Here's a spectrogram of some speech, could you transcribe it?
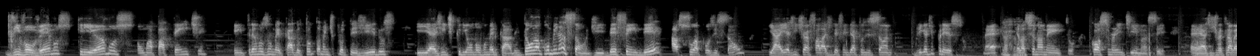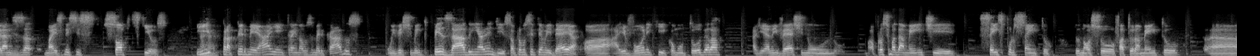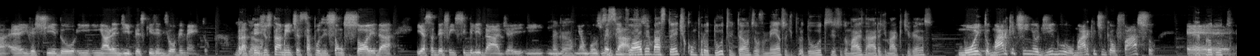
Desenvolvemos, criamos uma patente, entramos no mercado totalmente protegidos e a gente cria um novo mercado. Então, é uma combinação de defender a sua posição, e aí a gente vai falar de defender a posição, briga de preço, né? Uhum. Relacionamento, customer intimacy. É, a gente vai trabalhar nesses, mais nesses soft skills. E uhum. para permear e entrar em novos mercados, um investimento pesado em R&D. Só para você ter uma ideia, a Evonik como um todo, ela, ela investe no, no aproximadamente 6% do nosso faturamento uh, é investido em, em R&D, pesquisa e desenvolvimento, para ter justamente essa posição sólida e essa defensibilidade aí em, em, em alguns Vocês mercados. se envolvem bastante com produto, então, desenvolvimento de produtos e tudo mais na área de marketing e vendas? Muito. Marketing, eu digo, o marketing que eu faço é, é produto.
